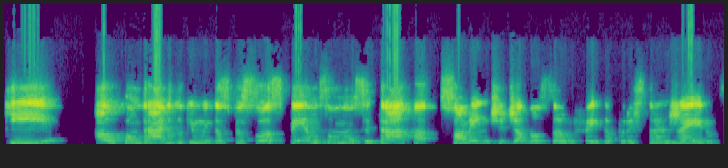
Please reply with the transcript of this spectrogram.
Que, ao contrário do que muitas pessoas pensam, não se trata somente de adoção feita por estrangeiros,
